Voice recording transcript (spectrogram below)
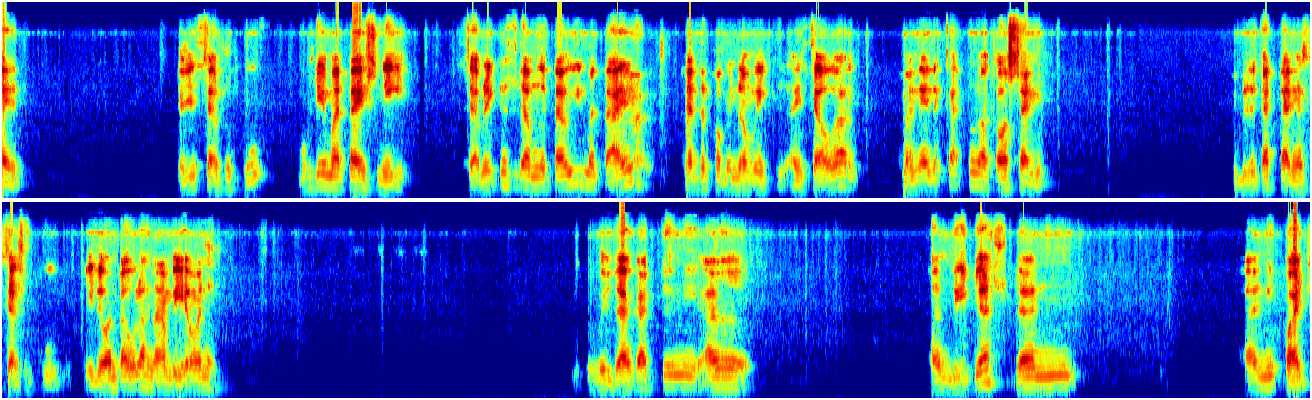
air. Jadi setiap suku mempunyai mata air sendiri. Setiap mereka sudah mengetahui mata air dan tempat minum mereka. Setiap orang mana yang dekat tu lah kawasan ni. Berdekatan dengan setiap suku. Jadi orang tahulah nak ambil yang mana. Perbezaan kata ni al Anbijas dan Anipaj.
